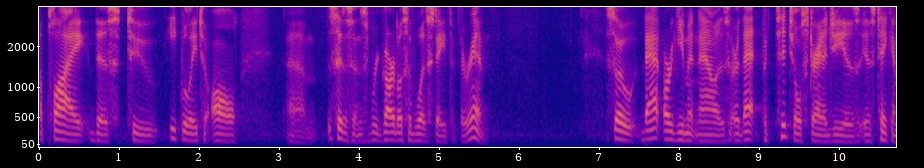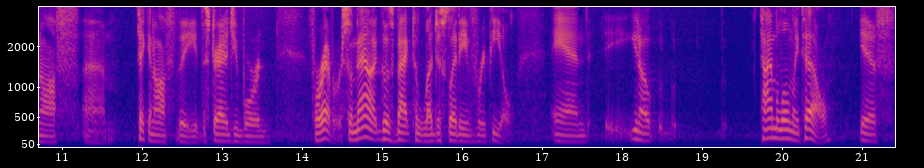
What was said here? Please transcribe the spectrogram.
apply this to equally to all um, citizens, regardless of what state that they're in. So that argument now is, or that potential strategy is, is taken off, um, taken off the, the strategy board forever. So now it goes back to legislative repeal. And, you know, time will only tell if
